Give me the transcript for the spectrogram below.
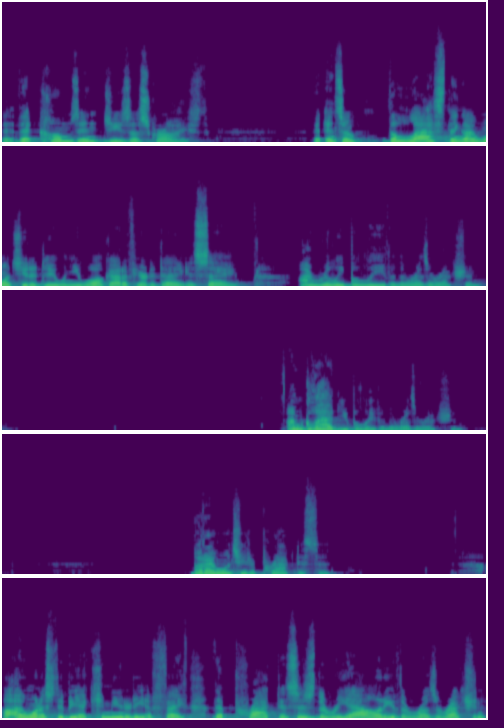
that comes in Jesus Christ. And so, the last thing I want you to do when you walk out of here today is say, I really believe in the resurrection. I'm glad you believe in the resurrection. But I want you to practice it. I want us to be a community of faith that practices the reality of the resurrection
